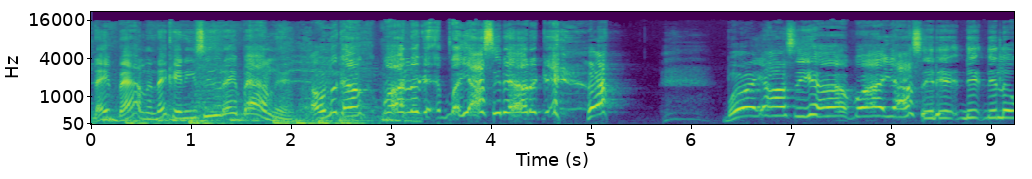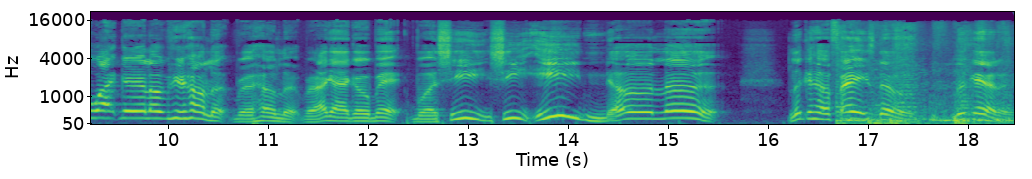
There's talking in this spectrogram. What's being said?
They battling. They can't even see who they battling. Oh look out, boy! Look at, but y'all see the other. Boy, y'all see her? Boy, y'all see this, this, this little white girl over here? Hold up, bro. Hold up, bro. I gotta go back. Boy, she she eating. Oh look, look at her face though. Look at her.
